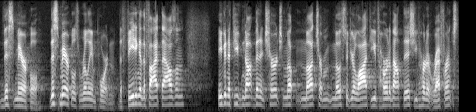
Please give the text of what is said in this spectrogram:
this miracle. This miracle is really important. The feeding of the 5,000 even if you've not been in church much or most of your life, you've heard about this, you've heard it referenced.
